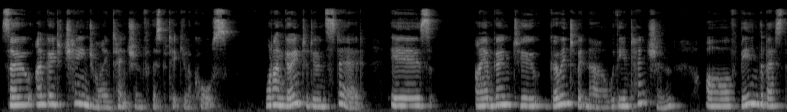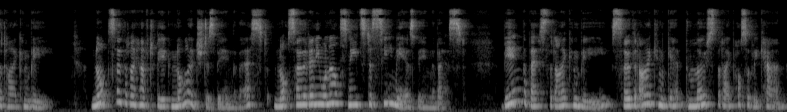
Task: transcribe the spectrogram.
So I'm going to change my intention for this particular course. What I'm going to do instead is I am going to go into it now with the intention of being the best that I can be. Not so that I have to be acknowledged as being the best, not so that anyone else needs to see me as being the best. Being the best that I can be so that I can get the most that I possibly can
